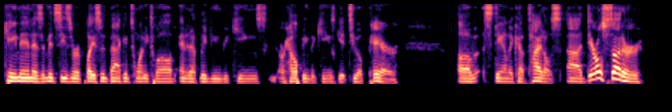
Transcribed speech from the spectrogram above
came in as a midseason replacement back in 2012, ended up leading the Kings or helping the Kings get to a pair of Stanley Cup titles. Uh, Daryl Sutter,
